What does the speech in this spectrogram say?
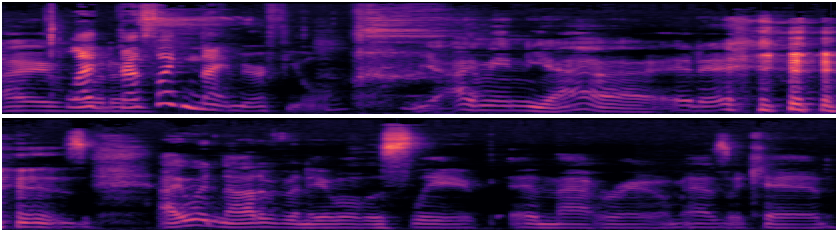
I Like would've- that's like nightmare fuel. Yeah, I mean, yeah, it is. I would not have been able to sleep in that room as a kid.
